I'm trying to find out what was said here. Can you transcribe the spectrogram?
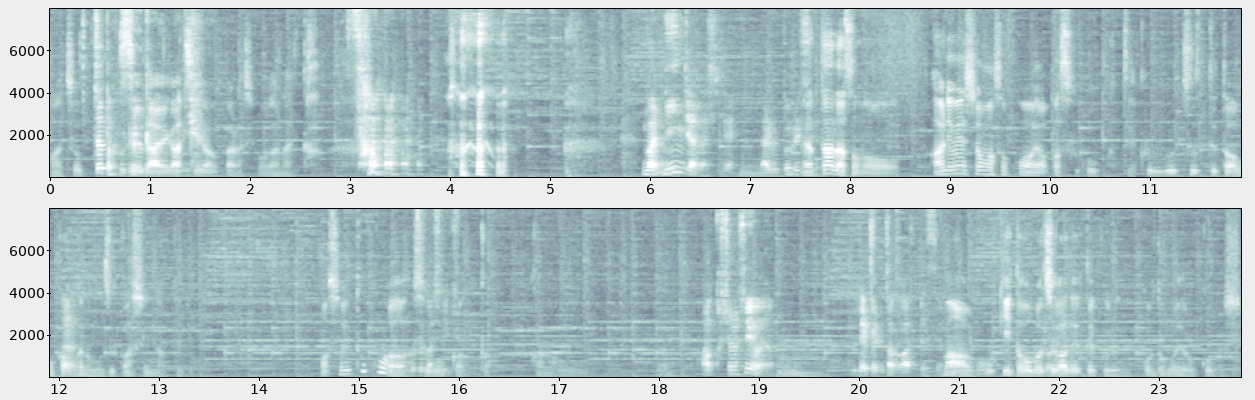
まあちょっ ちょっと世代が違うからしょうがないか、まあ忍者だしね、うん。ナルトですよ。いやただそのアニメーションはそこはやっぱすごくてくぐつって多分書くの難しいんだけど、まあそういうとこはすごかったかな。アクションシーンはうん。レベル高かったですよ、まあ大きい動物が出てくる子供喜ぶし、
